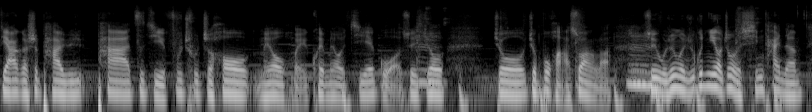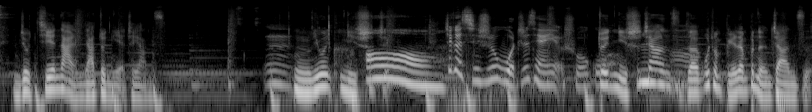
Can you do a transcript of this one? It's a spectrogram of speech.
第二个是怕遇怕自己付出之后没有回馈、没有结果，所以就、嗯就就不划算了。嗯所以我认为，如果你有这种心态呢，你就接纳人家对你也这样子。嗯，嗯，因为你是这。哦，这个其实我之前也说过，对，你是这样子的，嗯。为什么别人不能这样子？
